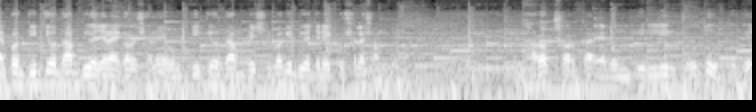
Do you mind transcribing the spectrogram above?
এরপর দ্বিতীয় ধাপ দুই হাজার এগারো সালে এবং তৃতীয় ধাপ বেশিরভাগই দুই হাজার একুশ সালে সম্পূর্ণ। ভারত সরকার এবং দিল্লির যৌথ উদ্যোগে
